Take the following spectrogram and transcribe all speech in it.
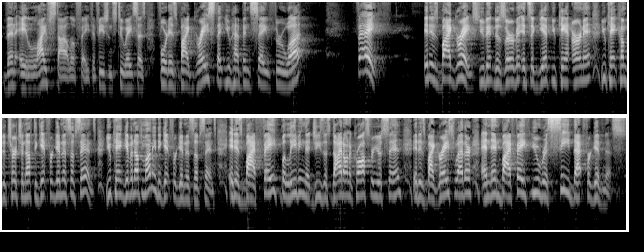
then a lifestyle of faith. Ephesians 2 8 says, For it is by grace that you have been saved through what? Faith. It is by grace. You didn't deserve it. It's a gift. You can't earn it. You can't come to church enough to get forgiveness of sins. You can't give enough money to get forgiveness of sins. It is by faith, believing that Jesus died on a cross for your sin. It is by grace, whether, and then by faith, you receive that forgiveness.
